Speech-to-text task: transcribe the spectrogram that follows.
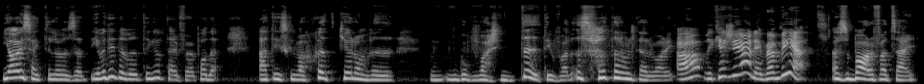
Jag har ju sagt till Louise att, jag vet inte om vi tog upp det här i förra podden, att det skulle vara skitkul om vi går på varsin dejt i Paris. Fattar du roligt det hade varit? Ja, vi kanske gör det, vem vet? Alltså bara för att så här,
